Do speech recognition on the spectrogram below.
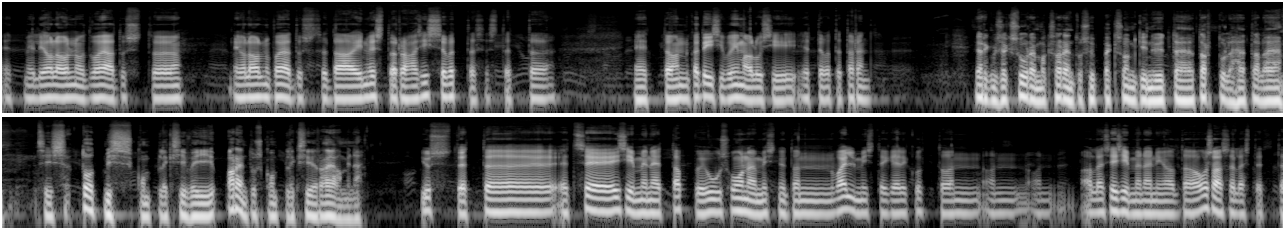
et meil ei ole olnud vajadust, ei ole olnud vajadust seda investorraha sisse võtta, sest et, et on ka teisi võimalusi ettevõtet arendada. järgmiseks suuremaks arendushüppeks ongi nüüd Tartu lähedale siis tootmiskompleksi või arenduskompleksi rajamine just, et, et see esimene etapp või uus hoone, mis nüüd on valmis, tegelikult on, on, on alles esimene nii-öelda osa sellest, et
